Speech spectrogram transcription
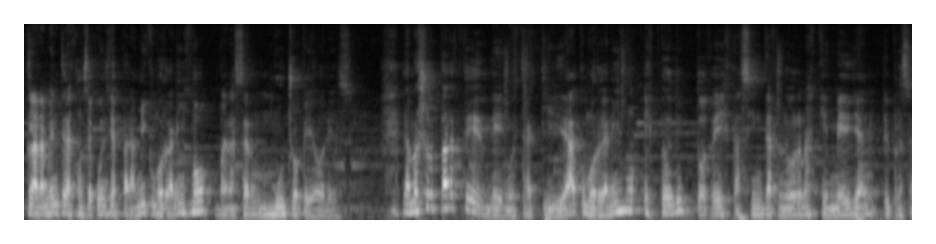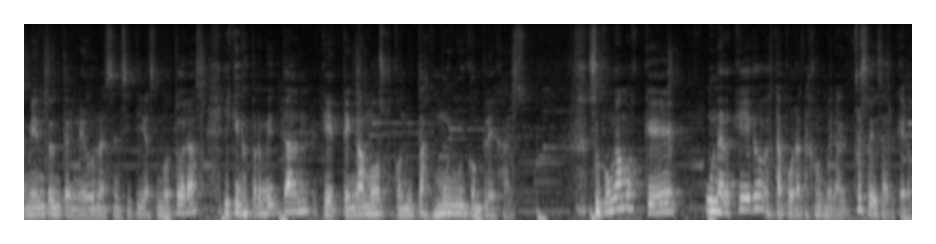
claramente las consecuencias para mí como organismo van a ser mucho peores. La mayor parte de nuestra actividad como organismo es producto de estas interneuronas que median el procesamiento entre neuronas sensitivas y motoras y que nos permitan que tengamos conductas muy muy complejas. Supongamos que un arquero está por atajar un penal. Yo soy ese arquero,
